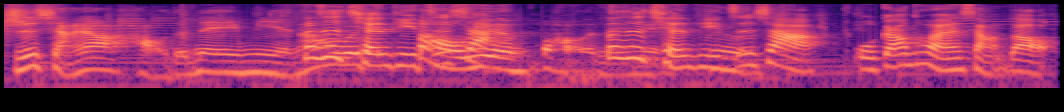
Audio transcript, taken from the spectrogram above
只想要好的那一面，但是前提之下不好的，但是前提之下，我刚突然想到。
